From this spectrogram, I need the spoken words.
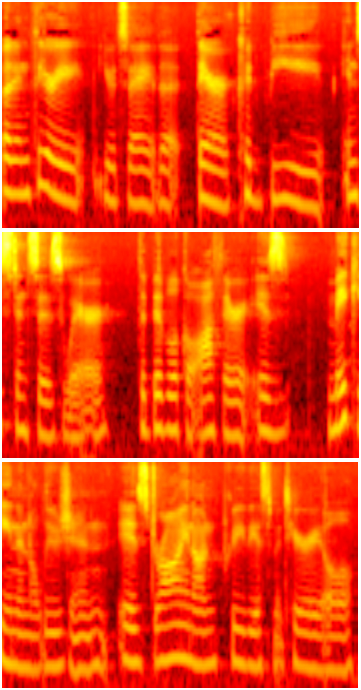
But in theory, you would say that there could be instances where the biblical author is making an allusion, is drawing on previous material,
